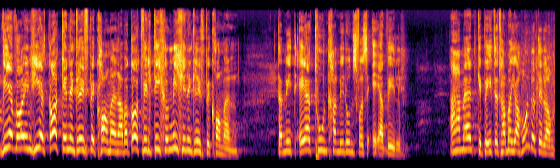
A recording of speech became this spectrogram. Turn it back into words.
Wir wollen hier Gott in den Griff bekommen, aber Gott will dich und mich in den Griff bekommen, damit er tun kann mit uns, was er will. Amen. Gebetet haben wir jahrhundertelang.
